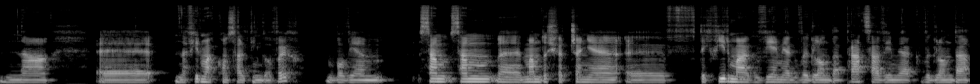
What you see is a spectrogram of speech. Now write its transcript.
na, na firmach konsultingowych, bowiem sam, sam e, mam doświadczenie e, w tych firmach, wiem jak wygląda praca, wiem jak wygląda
